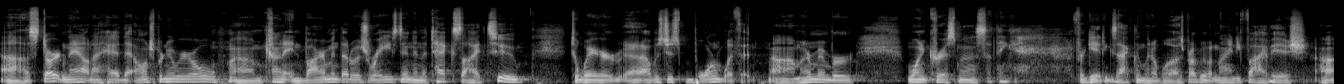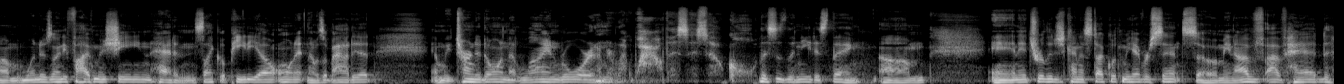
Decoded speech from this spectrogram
uh, starting out, I had that entrepreneurial um, kind of environment that I was raised in in the tech side too, to where uh, I was just born with it. Um, I remember one Christmas, I think forget exactly when it was, probably about 95 ish. Um, Windows 95 machine had an encyclopedia on it, and that was about it. And we turned it on, that lion roared, and I remember like, wow, this is so cool. This is the neatest thing. Um, and it's really just kind of stuck with me ever since. So, I mean, I've, I've had,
